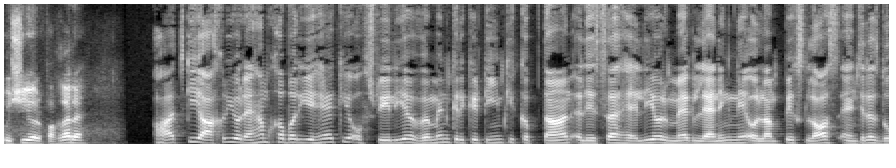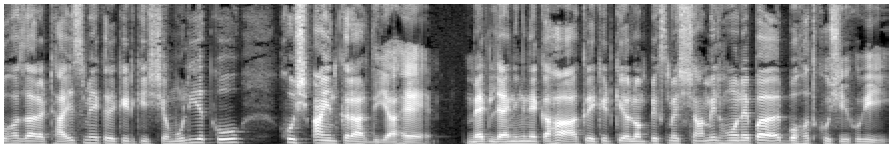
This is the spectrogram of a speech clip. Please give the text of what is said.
خوشی اور فخر ہے۔ آج کی آخری اور اہم خبر یہ ہے کہ آسٹریلیا ویمن کرکٹ ٹیم کی کپتان الیسا ہیلی اور میگ لیننگ نے اولمپکس لاس اینجلس دو ہزار اٹھائیس میں کرکٹ کی شمولیت کو خوش آئند قرار دیا ہے۔ میگ لیننگ نے کہا کرکٹ کے اولمپکس میں شامل ہونے پر بہت خوشی ہوئی۔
